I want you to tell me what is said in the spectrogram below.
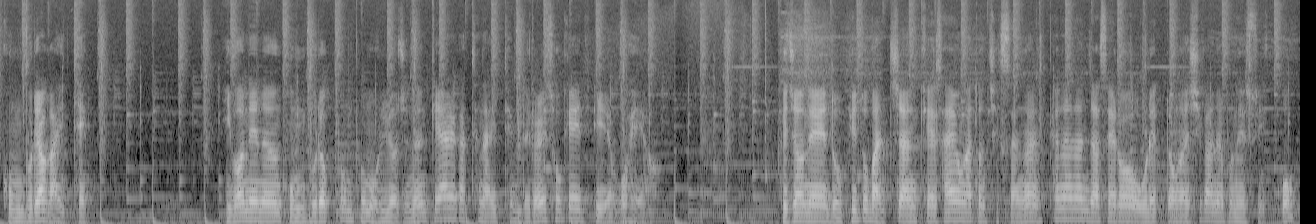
공부력 아이템 이번에는 공부력 뿜뿜 올려주는 깨알 같은 아이템들을 소개해 드리려고 해요. 그 전에 높이도 맞지 않게 사용하던 책상은 편안한 자세로 오랫동안 시간을 보낼 수 있고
